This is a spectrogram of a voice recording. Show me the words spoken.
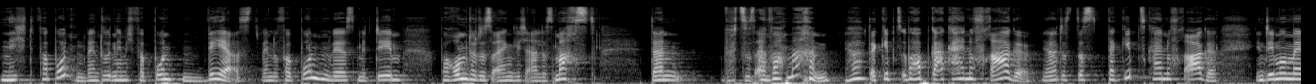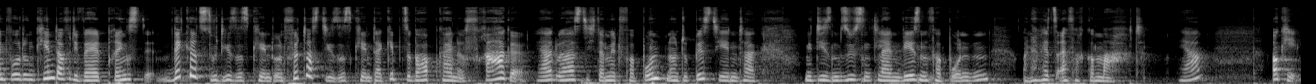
nicht verbunden. Wenn du nämlich verbunden wärst, wenn du verbunden wärst mit dem, warum du das eigentlich alles machst, dann würdest du es einfach machen. Ja, da gibt's überhaupt gar keine Frage. Ja, das, das, da gibt's keine Frage. In dem Moment, wo du ein Kind auf die Welt bringst, wickelst du dieses Kind und fütterst dieses Kind. Da gibt's überhaupt keine Frage. Ja, du hast dich damit verbunden und du bist jeden Tag mit diesem süßen kleinen Wesen verbunden und dann wird's einfach gemacht. Ja, okay.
